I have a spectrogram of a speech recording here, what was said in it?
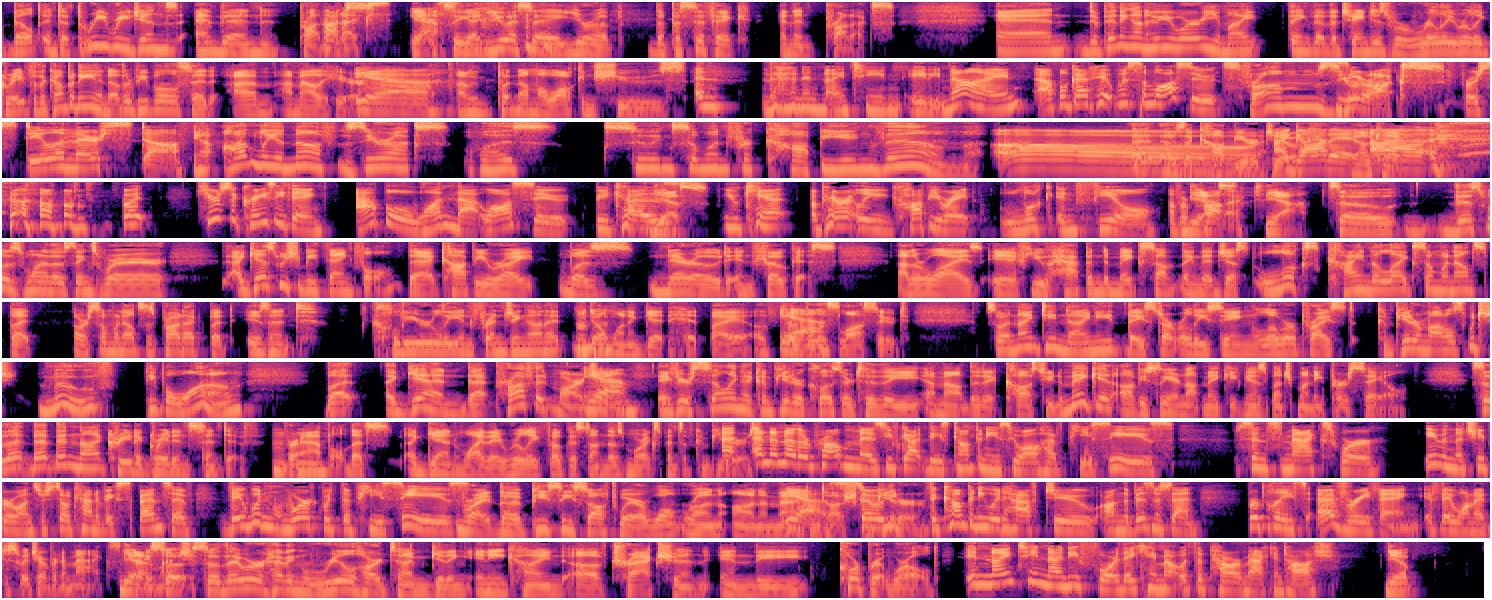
built into three regions and then products. Products, Yeah. yes. So you got USA, Europe, the Pacific, and then products. And depending on who you were, you might think that the changes were really, really great for the company. And other people said, I'm I'm out of here. Yeah. I'm putting on my walking shoes. And then in 1989, Apple got hit with some lawsuits From Xerox. for stealing their stuff. Yeah, oddly enough, Xerox was suing someone for copying them. Oh, That- that was a copier joke. I got it. Okay. Uh, um, but here's the crazy thing: Apple won that lawsuit because Yes. you can't apparently copyright look and feel of a Yes. product. Yeah. So this was one of those things where I guess we should be thankful that copyright was narrowed in focus. Otherwise, if you happen to make something that just looks kind of like someone else, but or someone else's product, but isn't clearly infringing on it, you don't mm-hmm. want to get hit by a frivolous lawsuit. So in 1990, they start releasing lower priced computer models, which move. People want them. But again, that profit margin, Yeah. if you're selling a computer closer to the amount that it costs you to make it, obviously you're not making as much money per sale. So that, that did not create a great incentive for Apple. That's again why they really focused on those more expensive computers. And another problem is you've got these companies who all have PCs. Since Macs were even the cheaper ones are still kind of expensive, they wouldn't work with the PCs. right. The PC software won't run on a Macintosh so computer. The company would have to, on the business end, replace everything if they wanted to switch over to Macs. Yeah, so so they were having real hard time getting any kind of traction in the corporate world. In 1994, they came out with the Power Macintosh, Yep,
